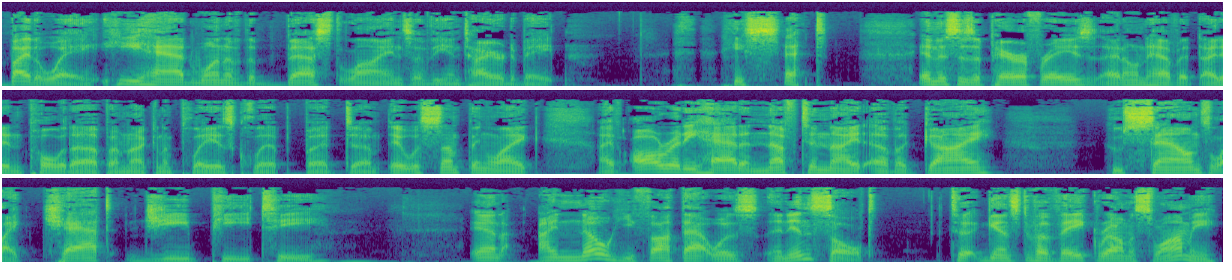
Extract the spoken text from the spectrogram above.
By the way, he had one of the best lines of the entire debate. he said, and this is a paraphrase. I don't have it. I didn't pull it up. I'm not going to play his clip, but um, it was something like, "I've already had enough tonight of a guy who sounds like Chat GPT." And I know he thought that was an insult to against Vivek Ramaswamy,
